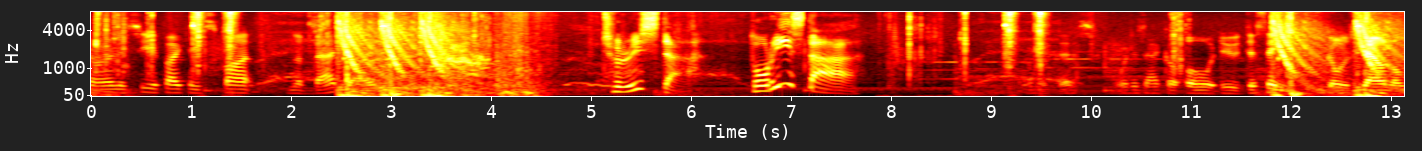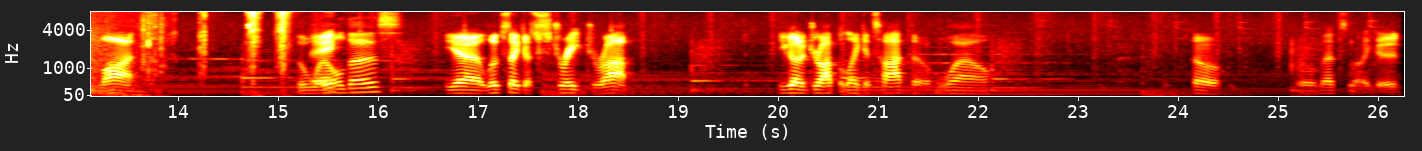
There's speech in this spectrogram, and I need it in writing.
Trying to see if I can spot the bad guys. Turista. Turista. Look at this. Where does that go? Oh, dude, this thing goes down a lot. The Hey. well does. Yeah, it looks like a straight drop. You gotta drop it like it's hot, though. Wow. Oh. Well, that's not good.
